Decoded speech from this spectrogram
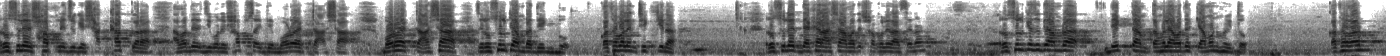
রসুলের স্বপ্নে যুগে সাক্ষাৎ করা আমাদের জীবনে সবচাইতে বড় একটা আশা। বড় একটা আশা যে রসুলকে আমরা দেখব। কথা বলেন ঠিক কিনা? রসুলের দেখার আশা আমাদের সকলের আছে না? রসুলকে যদি আমরা দেখতাম, তাহলে আমাদের কেমন হইতো? কথা বল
